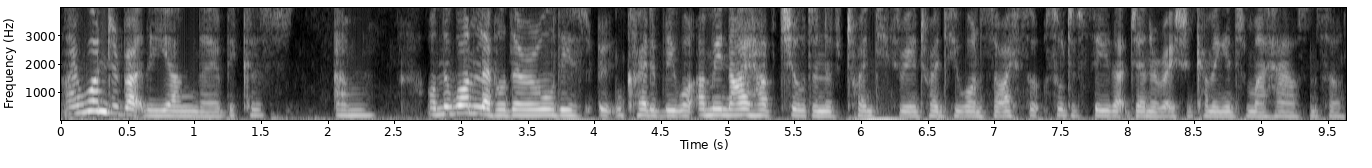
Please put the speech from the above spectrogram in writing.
I wonder about the young though, because um, on the one level there are all these incredibly. I mean, I have children of twenty three and twenty one, so I sort of see that generation coming into my house and so on.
